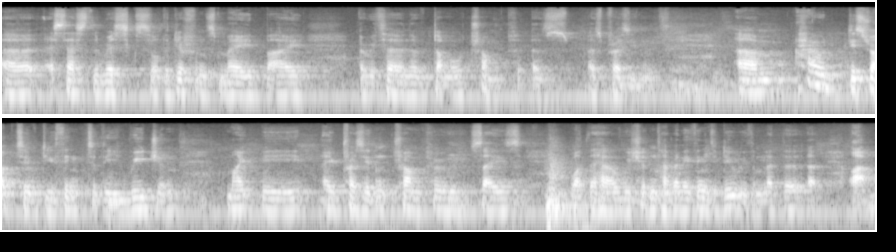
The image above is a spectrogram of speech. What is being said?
uh, assess the risks or the difference made by a return of Donald Trump as, as president. Um, how disruptive do you think to the region might be a President Trump who says, "What the hell? We shouldn't have anything to do with them." Let the uh, uh,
